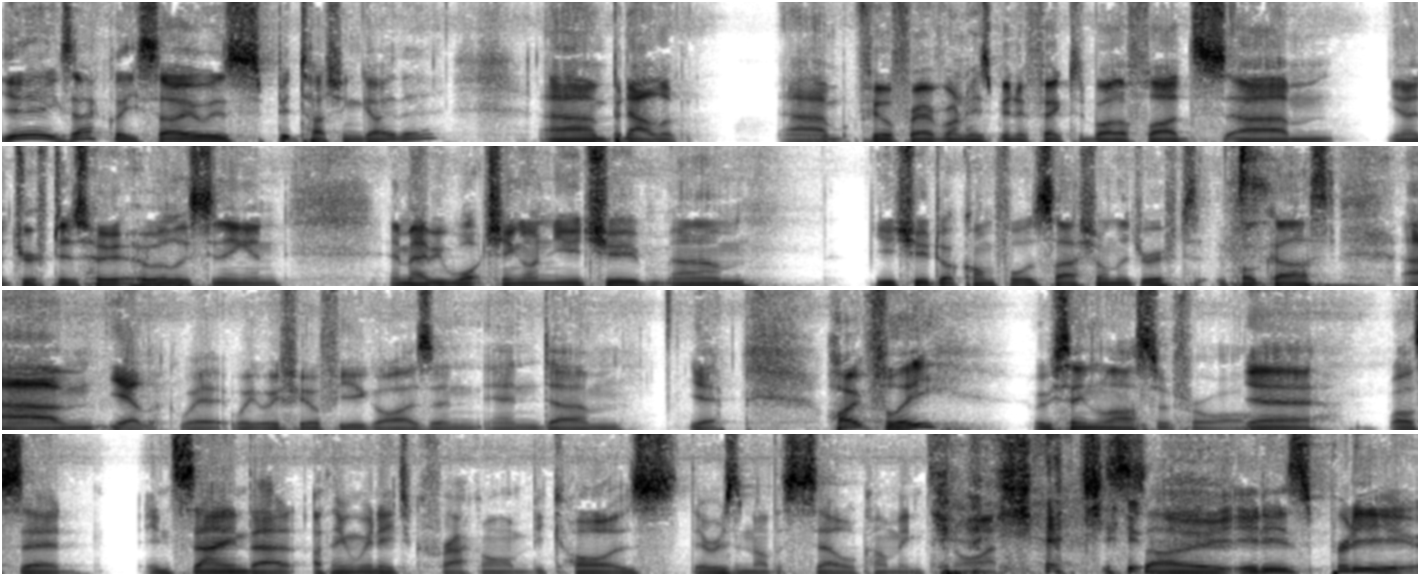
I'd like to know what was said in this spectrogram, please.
yeah, exactly. So it was a bit touch and go there. Um, but now, look, um, feel for everyone who's been affected by the floods. Um, you know, drifters who, who are listening and, and maybe watching on YouTube. Um, youtube.com forward slash on the drift podcast. Um, yeah, look, we're, we, we feel for you guys and, and, um, yeah, hopefully we've seen the last of it for a while. Yeah, well said. In saying that, I think we need to crack on because there is another cell coming tonight. so it is pretty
